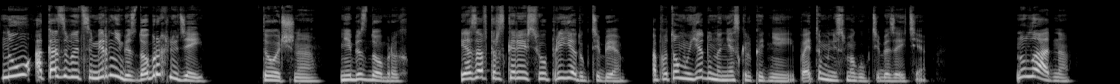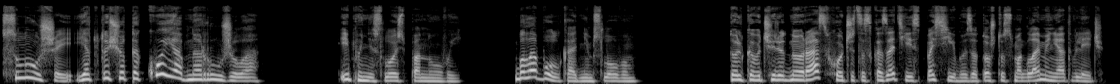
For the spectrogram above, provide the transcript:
Ну, оказывается, мир не без добрых людей. Точно, не без добрых. Я завтра, скорее всего, приеду к тебе, а потом уеду на несколько дней, поэтому не смогу к тебе зайти. Ну ладно, слушай, я тут еще такое обнаружила и понеслось по новой. Балаболка, одним словом. Только в очередной раз хочется сказать ей спасибо за то, что смогла меня отвлечь.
